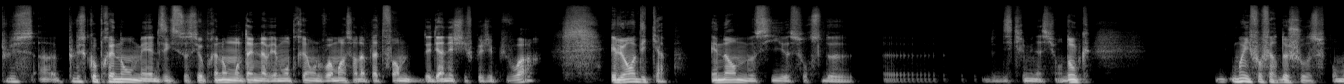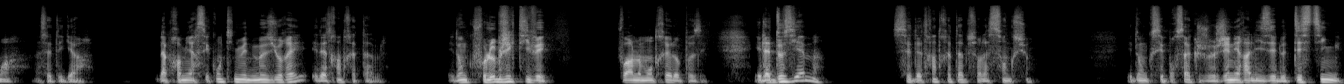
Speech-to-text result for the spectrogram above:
plus, euh, plus qu'au prénom, mais elles existent aussi au prénom. Montaigne l'avait montré, on le voit moins sur la plateforme des derniers chiffres que j'ai pu voir. Et le handicap, énorme aussi euh, source euh, de discrimination. Donc, moi, il faut faire deux choses pour moi à cet égard. La première, c'est continuer de mesurer et d'être intraitable. Et donc, il faut l'objectiver, pouvoir le montrer et l'opposer. Et la deuxième, c'est d'être intraitable sur la sanction. Et donc, c'est pour ça que je généralisais le testing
